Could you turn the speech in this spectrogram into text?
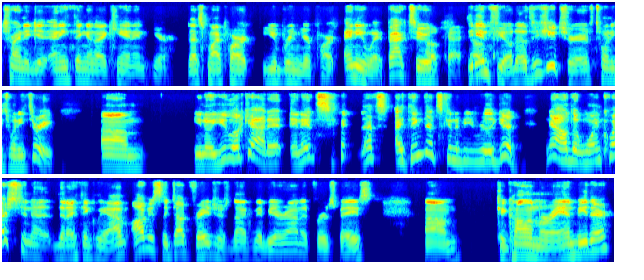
trying to get anything that I can in here. That's my part. You bring your part. Anyway, back to okay, the okay. infield of the future of 2023. Um, you know, you look at it and it's that's I think that's going to be really good. Now, the one question uh, that I think we have, obviously, Todd Frazier is not going to be around at first base. Um, could Colin Moran be there?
